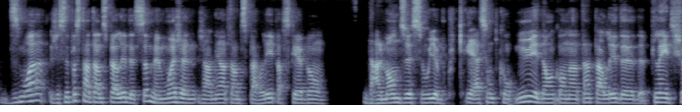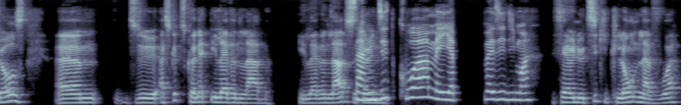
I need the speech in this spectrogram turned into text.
dis-moi, je ne sais pas si tu as entendu parler de ça, mais moi, j'en ai entendu parler parce que, bon, dans le monde du SEO, il y a beaucoup de création de contenu et donc on entend parler de, plein de choses. Euh, est-ce que tu connais Eleven Lab? Eleven Lab, c'est Ça me dit de quoi, mais y a... Vas-y, dis-moi. C'est un outil qui clone la voix.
